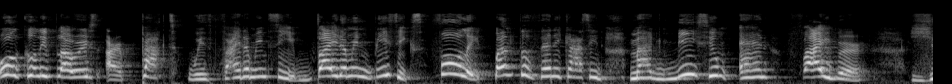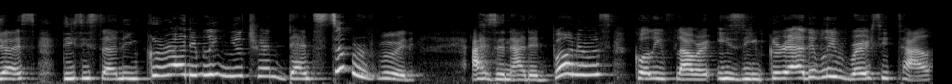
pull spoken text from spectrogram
All cauliflowers are packed with vitamin C, vitamin B6, folate, pantothenic acid, magnesium, and fiber. Yes, this is an incredibly nutrient-dense superfood. As an added bonus, cauliflower is incredibly versatile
